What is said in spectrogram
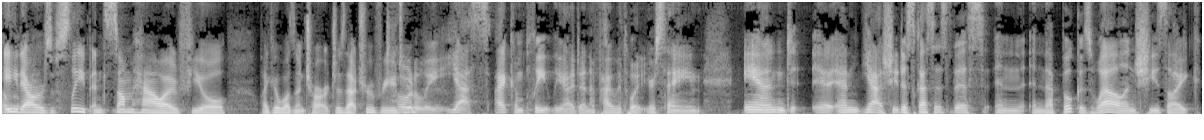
8 hours of sleep and somehow I would feel like it wasn't charged. Is that true for you too? Totally. Yes, I completely identify with what you're saying. And and yeah, she discusses this in in that book as well and she's like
